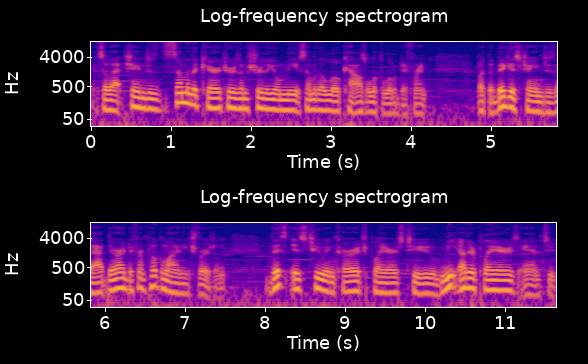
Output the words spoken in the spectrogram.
and so that changes some of the characters I'm sure that you'll meet. Some of the locales will look a little different. But the biggest change is that there are different Pokemon in each version. This is to encourage players to meet other players and to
